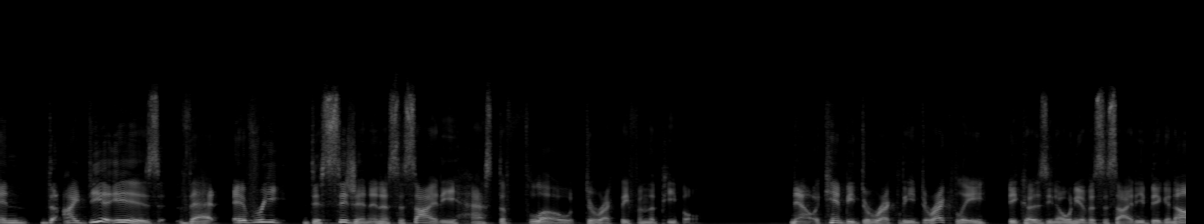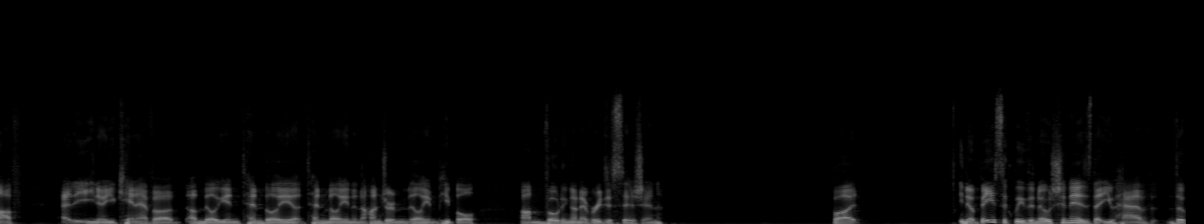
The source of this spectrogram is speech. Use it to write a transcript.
and the idea is that every decision in a society has to flow directly from the people. Now, it can't be directly, directly, because, you know, when you have a society big enough, uh, you know, you can't have a, a million, 10 billion, 10 million, and 100 million people um, voting on every decision. But, you know, basically the notion is that you have the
